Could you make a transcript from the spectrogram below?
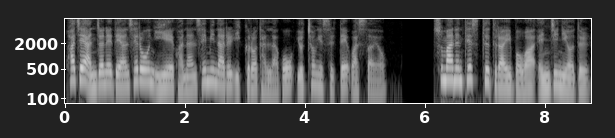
화재 안전에 대한 새로운 이해에 관한 세미나를 이끌어 달라고 요청했을 때 왔어요. 수많은 테스트 드라이버와 엔지니어들,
